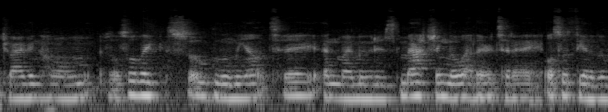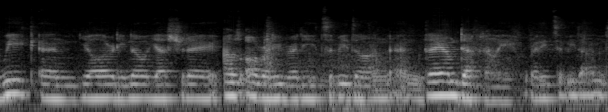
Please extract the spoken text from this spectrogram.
driving home. It's also like so gloomy out today and my mood is matching the weather today. Also it's the end of the week and y'all already know yesterday I was already ready to be done and today I'm definitely ready to be done.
